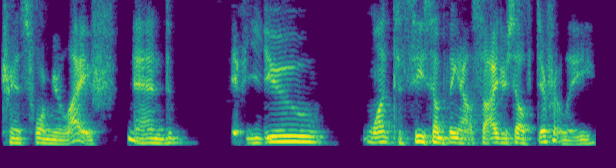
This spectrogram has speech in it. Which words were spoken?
transform your life. Mm-hmm. And if you want to see something outside yourself differently,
